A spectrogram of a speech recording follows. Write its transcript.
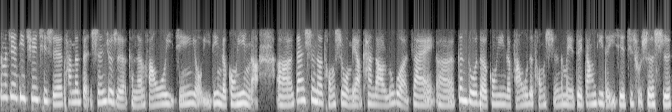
那么这些地区其实他们本身就是可能房屋已经有一定的供应了，呃，但是呢，同时我们要看到，如果在呃更多的供应的房屋的同时，那么也对当地的一些基础设施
